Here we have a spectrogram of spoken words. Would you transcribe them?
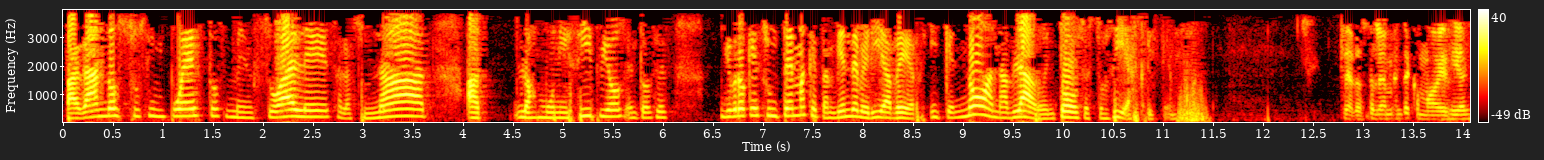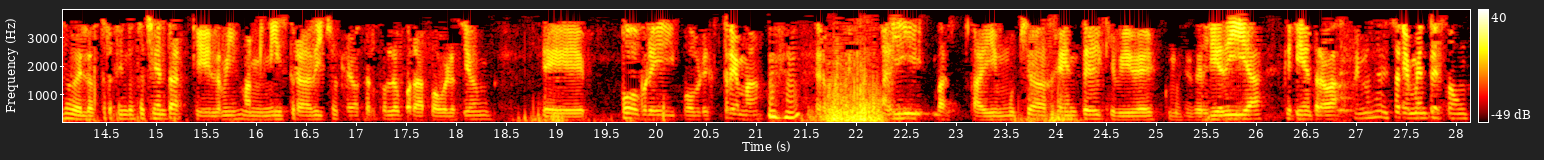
pagando sus impuestos mensuales a la SUNAT, a los municipios. Entonces, yo creo que es un tema que también debería haber y que no han hablado en todos estos días, Cristian. Claro, solamente como decías lo de los 380, que la misma ministra ha dicho que va a ser solo para población eh, pobre y pobre extrema, pero hay, hay mucha gente que vive como desde el día a día, que tiene trabajo, y no necesariamente son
